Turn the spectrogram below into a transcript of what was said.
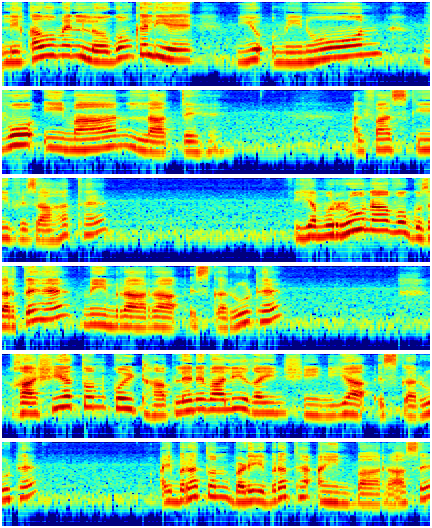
لقوم، لوگوں کے لیے یؤمنون، وہ ایمان لاتے ہیں۔ الفاظ کی وضاحت ہے۔ یمرونا وہ گزرتے ہیں، میم را را اس کا روٹ ہے۔ غاشیتن کوئی ڈھانپ لینے والی غین شین یا اس کا روٹ ہے۔ عبرتن بڑی عبرت ہے عین با را سے۔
